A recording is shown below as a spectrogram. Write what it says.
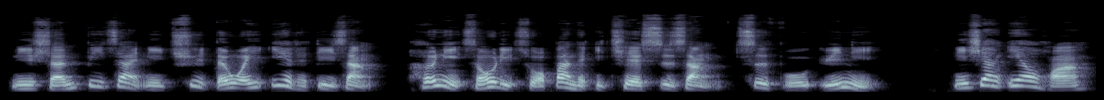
你神必在你去得为业的地上。和你手里所办的一切事上赐福于你。你向耶和华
